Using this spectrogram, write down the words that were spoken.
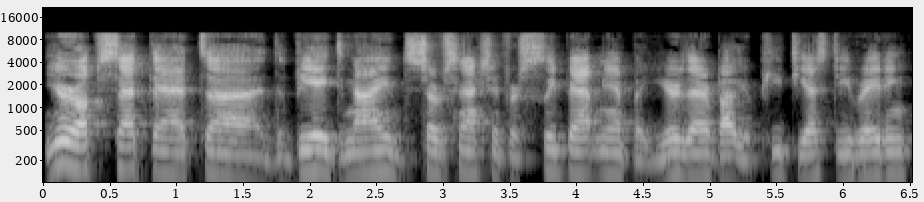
you're upset that uh, the VA denied service connection for sleep apnea, but you're there about your PTSD rating,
